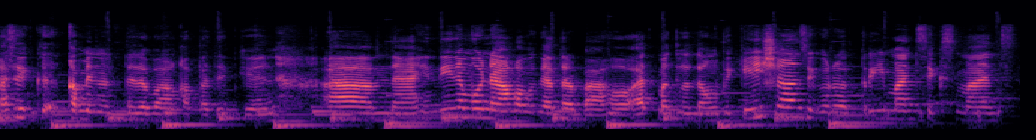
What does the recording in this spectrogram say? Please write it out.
kasi kami ng dalawang kapatid ko yun, um, na hindi na muna ako magtatrabaho at maglo-long vacation, siguro 3 months, 6 months,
